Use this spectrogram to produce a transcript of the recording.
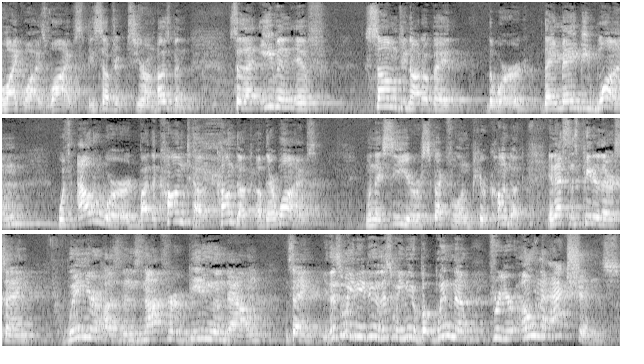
Likewise, wives, be subject to your own husband, so that even if some do not obey the word, they may be won without a word by the conduct, of their wives when they see your respectful and pure conduct. In essence, Peter there is saying, win your husbands not through beating them down and saying, this is what you need to do, this is what you need to do, but win them for your own actions.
